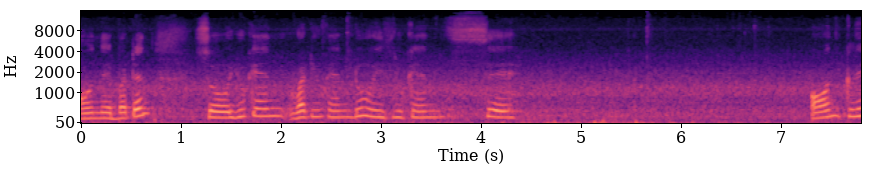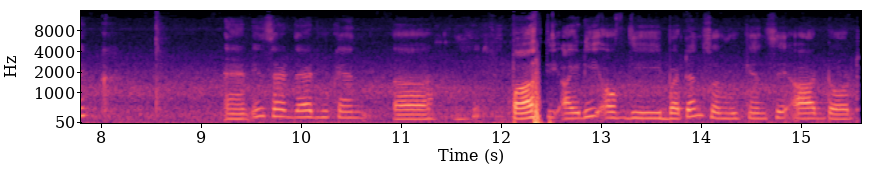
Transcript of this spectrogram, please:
on a button so you can what you can do is you can say on click and inside that you can uh, pass the id of the button. So we can say r dot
